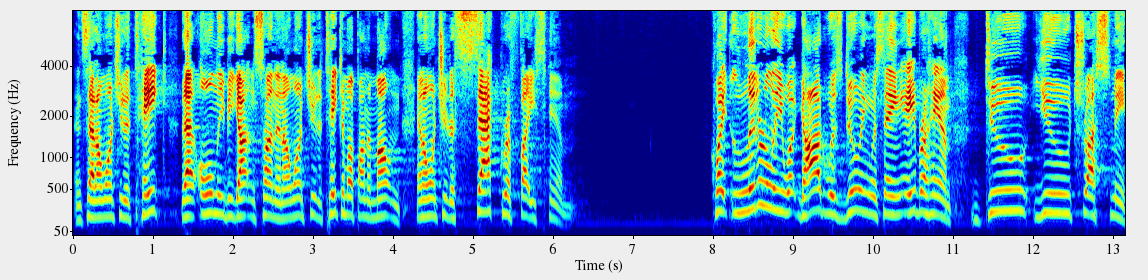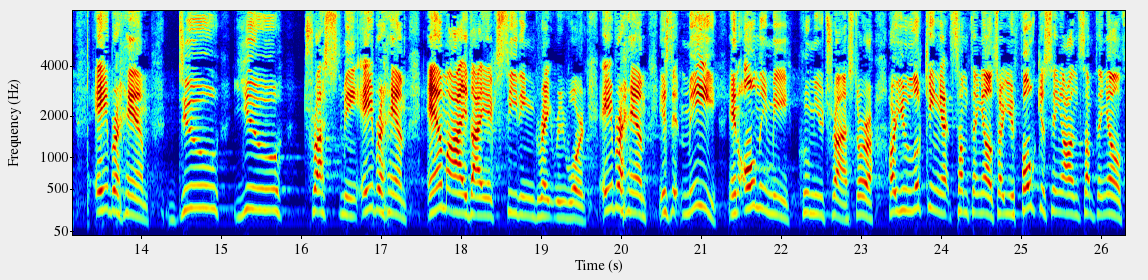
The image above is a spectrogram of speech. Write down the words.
and said, I want you to take that only begotten son and I want you to take him up on a mountain and I want you to sacrifice him. Quite literally, what God was doing was saying, Abraham, do you trust me? Abraham, do you trust me? Abraham, am I thy exceeding great reward? Abraham, is it me and only me whom you trust? Or are you looking at something else? Are you focusing on something else?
